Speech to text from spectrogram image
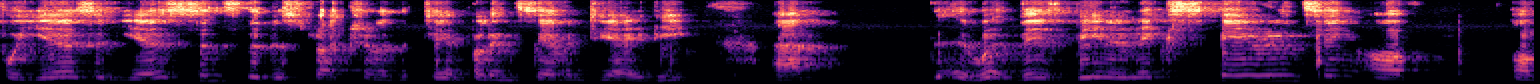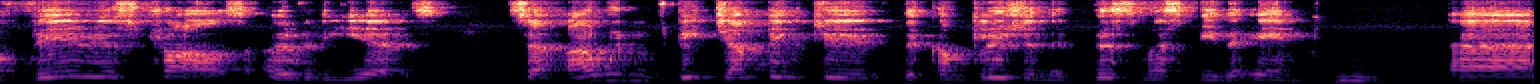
for years and years since the destruction of the temple in 70 AD. Um, there's been an experiencing of, of various trials over the years. So I wouldn't be jumping to the conclusion that this must be the end, Hmm. uh,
